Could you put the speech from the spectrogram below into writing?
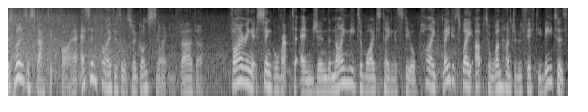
As well as a static fire, SN5 has also gone slightly further. Firing its single Raptor engine, the 9 meter wide stainless steel pipe made its way up to 150 meters,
